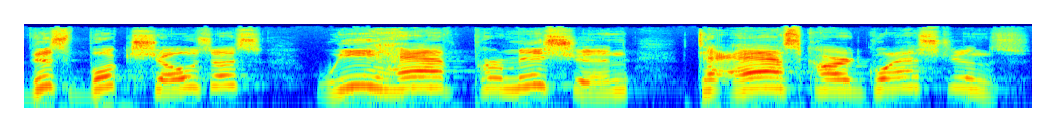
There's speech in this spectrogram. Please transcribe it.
this book shows us we have permission to ask hard questions.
